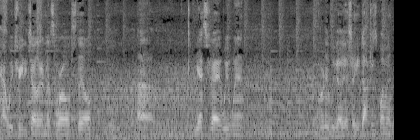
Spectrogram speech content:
how we treat each other in this world still. Uh, yesterday we went, where did we go yesterday? Doctor's appointment?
